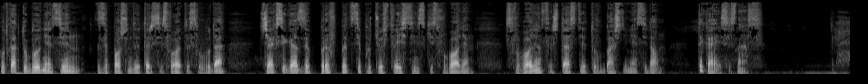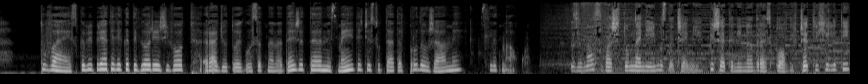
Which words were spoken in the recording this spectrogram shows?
Откакто блудният син започна да търси своята свобода, чак сега за пръв път се почувства истински свободен. Свободен със щастието в бащиния си дом. Така е и с нас. Това е, скъпи приятели, категория живот. Радиото е гласът на надеждата. Не смените частотата. Продължаваме след малко. За нас вашето мнение има значение. Пишете ни на адрес Пловдив 4000,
